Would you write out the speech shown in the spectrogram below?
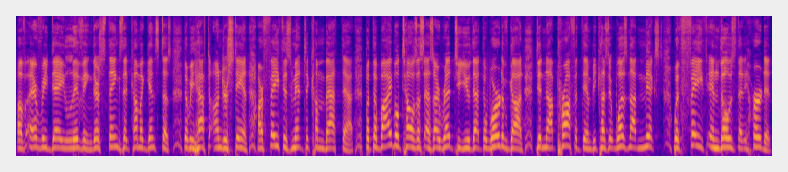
of everyday living. There's things that come against us that we have to understand understand. Our faith is meant to combat that. But the Bible tells us, as I read to you, that the Word of God did not profit them because it was not mixed with faith in those that heard it.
